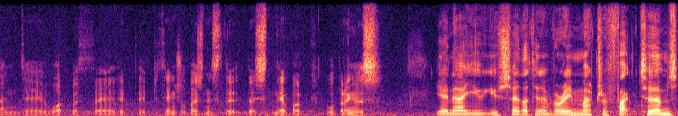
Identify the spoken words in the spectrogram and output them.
and uh, work with uh, the, the potential business that this network will bring us. Yeah, now you, you say that in a very matter-of-fact terms,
